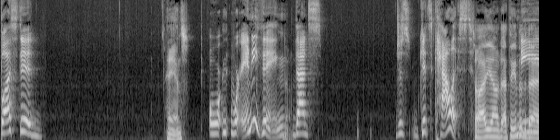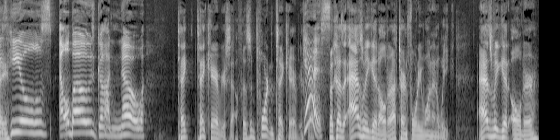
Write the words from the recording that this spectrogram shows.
busted, Hands. Or or anything that's just gets calloused. So I, you know, at the end Knees, of the day, heels, elbows. God no. take take care of yourself. It's important to take care of yourself. Yes. Because as we get older, I turned 41 in a week. As we get older,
